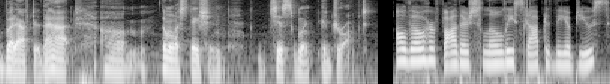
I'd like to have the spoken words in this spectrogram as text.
But after that, um, the molestation just went, it dropped. Although her father slowly stopped the abuse,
